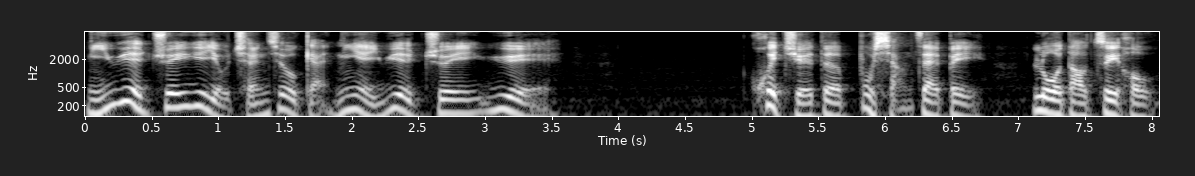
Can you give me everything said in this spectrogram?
你越追越有成就感，你也越追越。会觉得不想再被落到最后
